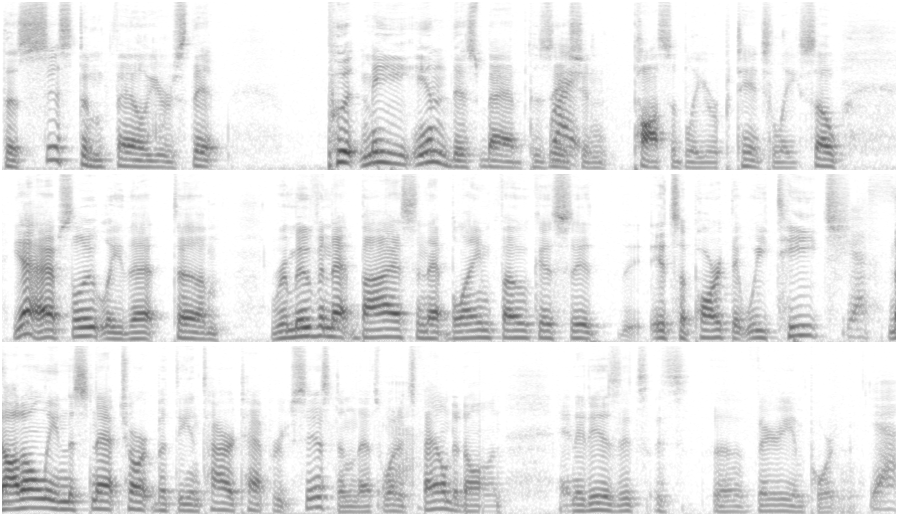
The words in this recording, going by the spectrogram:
the system failures that put me in this bad position, possibly or potentially. So, yeah, absolutely. That um, removing that bias and that blame focus, it it's a part that we teach Yes. not only in the snap chart but the entire Taproot system. That's what it's founded on, and it is it's it's uh, very important. Yeah,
